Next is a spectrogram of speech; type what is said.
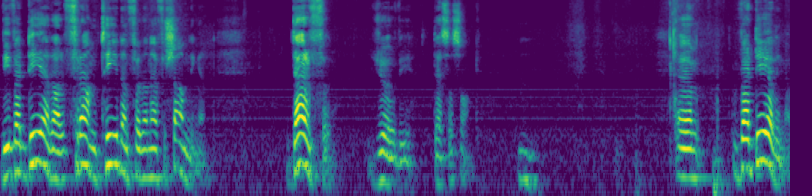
Vi värderar framtiden för den här församlingen. Därför gör vi dessa saker. Mm. Eh, värderingar.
